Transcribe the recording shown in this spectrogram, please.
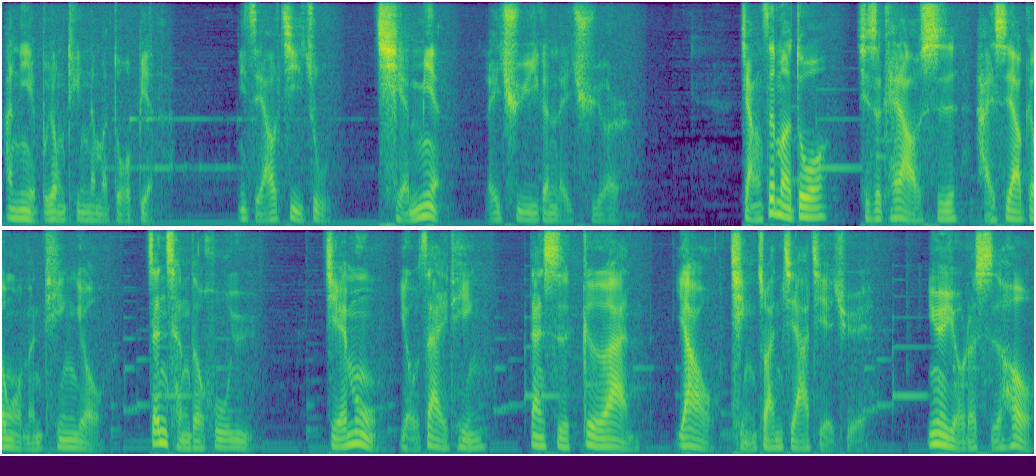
啊，你也不用听那么多遍了，你只要记住前面雷区一跟雷区二。讲这么多，其实 K 老师还是要跟我们听友真诚的呼吁：节目有在听，但是个案要请专家解决，因为有的时候。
